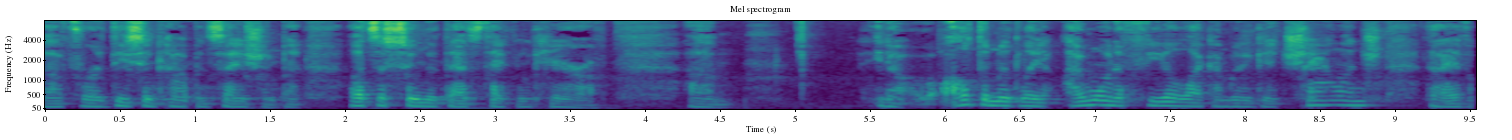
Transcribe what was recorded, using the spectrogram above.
uh, for a decent compensation, but let's assume that that's taken care of. Um, you know, ultimately, I want to feel like I'm going to get challenged, that I have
